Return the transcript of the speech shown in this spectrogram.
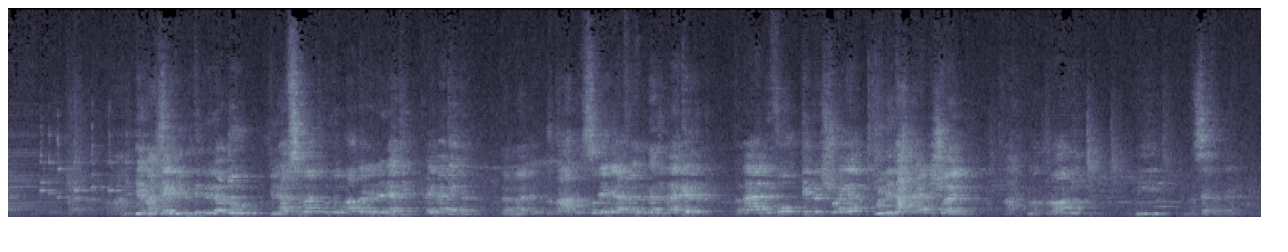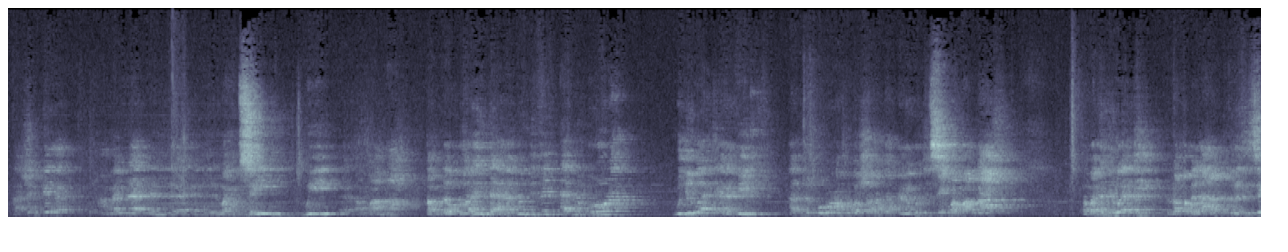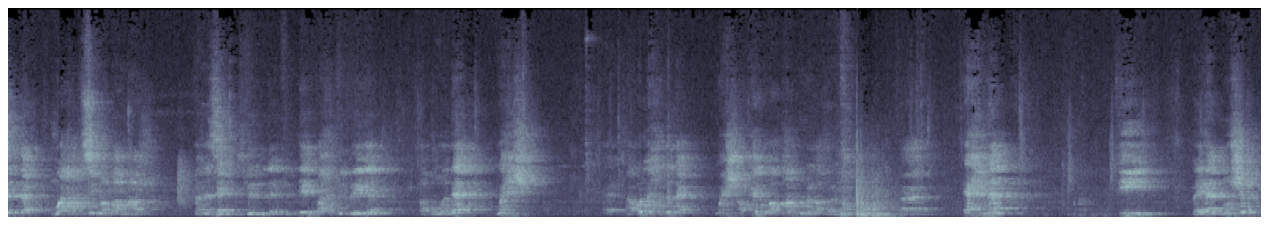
طبعا الدين راح سايب ال 200 مليار دول في نفس الوقت كنت مقدر ان الناتج هيبقى كده لما القطاعات الاقتصاديه دي قفلت الناتج بقى كده فبقى اللي فوق كبر شوية واللي تحت قل شوية راح نطراني بمسافه ثانية فعشان كده عملنا ال ال 91 و 4 من 10 طب لو قارنت أنا كنت فين قبل كورونا ودلوقتي أنا فين؟ قبل كورونا مباشره أنا كنت 90 و 4 من 10 طب أنا دلوقتي الرقم اللي عملته 30 6 91 و 4 من 10 فأنا زدت في ال في الدين 1% طب هو ده وحش؟ آه، هقول لحضرتك وحش أو حلو أقل من الاخرين فاحنا في بيان نشر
